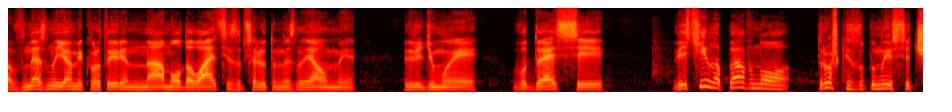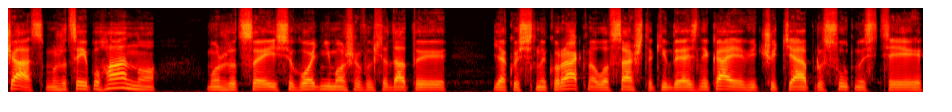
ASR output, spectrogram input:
в незнайомій квартирі на молдаванці з абсолютно незнайомими людьми в Одесі, в якій, напевно, трошки зупинився час. Може, це і погано, може, це і сьогодні може виглядати якось некоректно, але все ж таки, де зникає відчуття присутності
